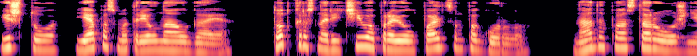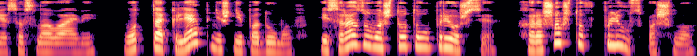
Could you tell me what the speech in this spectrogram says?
И что? Я посмотрел на Алгая. Тот красноречиво провел пальцем по горлу. Надо поосторожнее со словами. Вот так ляпнешь, не подумав, и сразу во что-то упрешься. Хорошо, что в плюс пошло.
